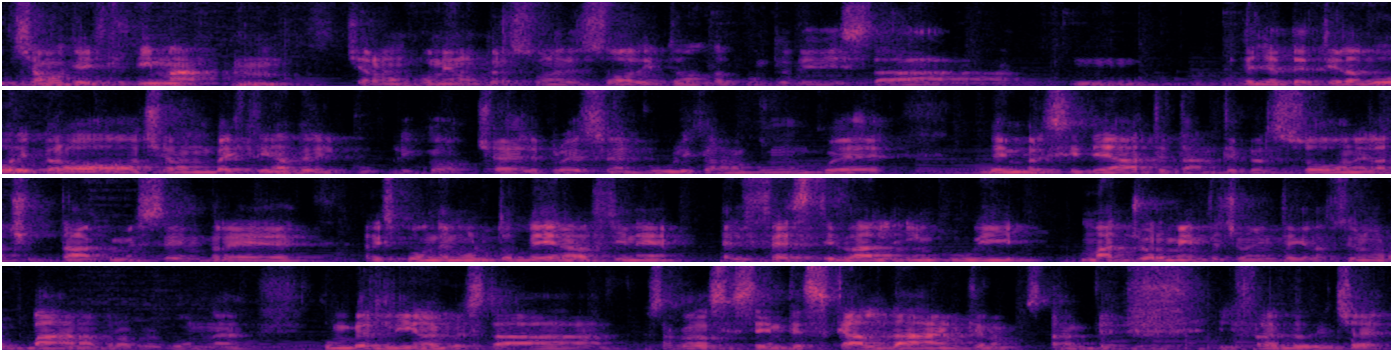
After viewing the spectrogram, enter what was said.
diciamo che il clima, c'erano un po' meno persone del solito dal punto di vista degli addetti ai lavori, però c'era un bel clima per il pubblico, cioè le proiezioni del pubblico erano comunque ben presidiate, tante persone, la città come sempre risponde molto bene, alla fine è il festival in cui maggiormente c'è un'integrazione urbana proprio con, con Berlino e questa, questa, cosa si sente, scalda anche nonostante il freddo che c'è.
